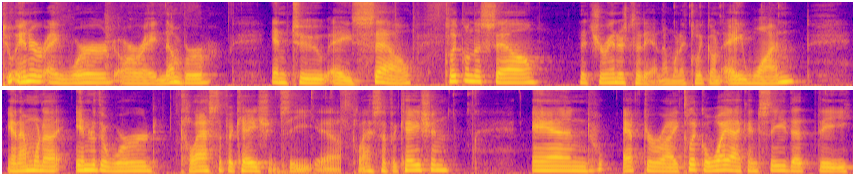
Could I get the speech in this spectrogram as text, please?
To enter a word or a number into a cell, click on the cell that you're interested in. I'm going to click on A1 and I'm going to enter the word classification. See, uh, classification. And after I click away, I can see that the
